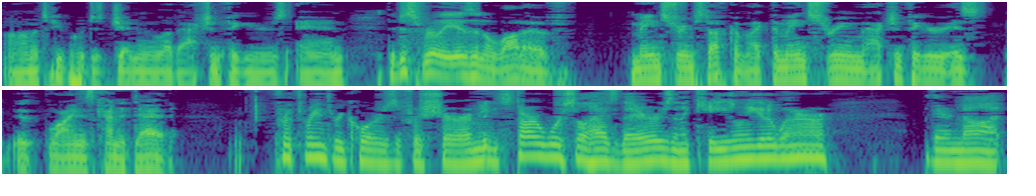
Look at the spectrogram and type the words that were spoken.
Um, it's people who just genuinely love action figures, and there just really isn't a lot of mainstream stuff coming. Like the mainstream action figure is line is kind of dead. For three and three quarters, for sure. I mean, Star Wars still has theirs, and occasionally you get a winner, but they're not.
